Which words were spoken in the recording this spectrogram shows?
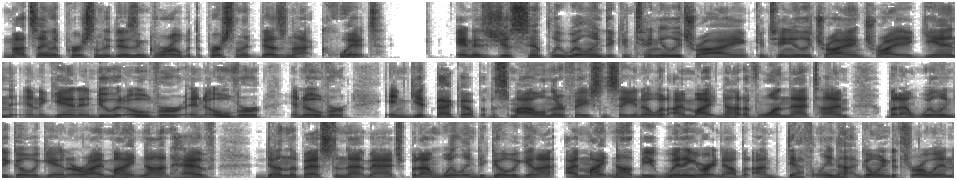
I'm not saying the person that doesn't grow, but the person that does not quit and is just simply willing to continually try and continually try and try again and again and do it over and over and over and get back up with a smile on their face and say, you know what, I might not have won that time, but I'm willing to go again. Or I might not have done the best in that match, but I'm willing to go again. I, I might not be winning right now, but I'm definitely not going to throw in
